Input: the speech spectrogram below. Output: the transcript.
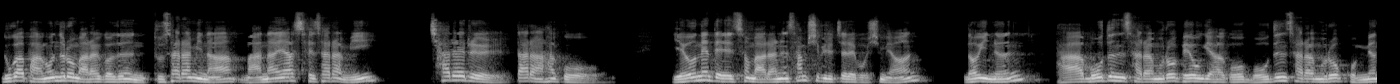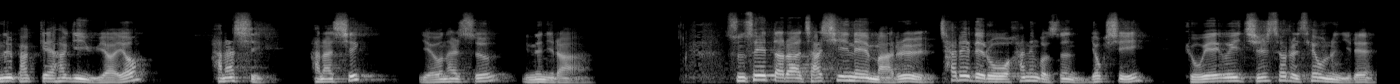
누가 방언으로 말하거든 두 사람이나 많아야 세 사람이 차례를 따라하고 예언에 대해서 말하는 31절에 보시면 너희는 다 모든 사람으로 배우게 하고 모든 사람으로 권면을 받게 하기 위하여 하나씩 하나씩 예언할 수 있느니라. 순서에 따라 자신의 말을 차례대로 하는 것은 역시 교회의 질서를 세우는 일에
